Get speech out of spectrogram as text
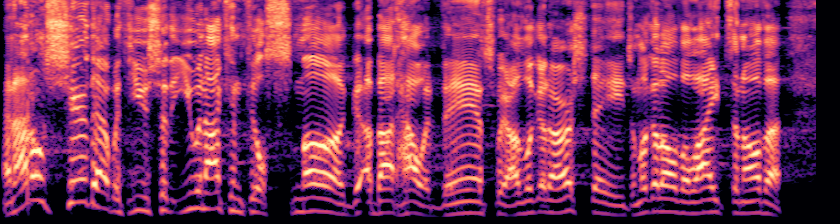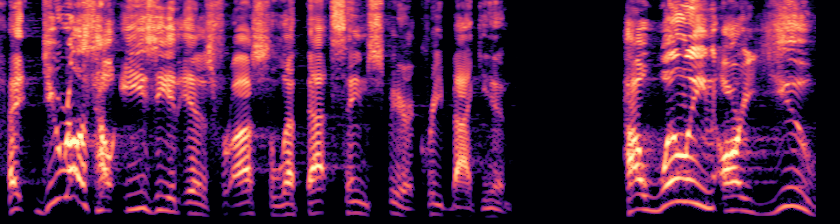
And I don't share that with you so that you and I can feel smug about how advanced we are. Look at our stage and look at all the lights and all the. Hey, do you realize how easy it is for us to let that same spirit creep back in? How willing are you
